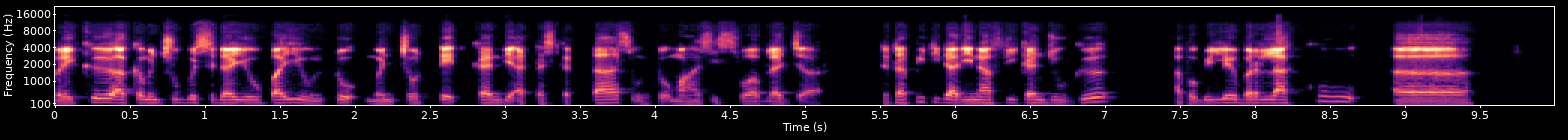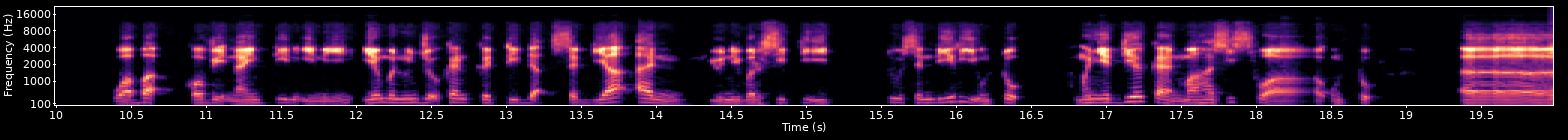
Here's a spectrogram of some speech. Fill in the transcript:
Mereka akan mencuba sedaya upaya untuk mencotetkan di atas kertas untuk mahasiswa belajar. Tetapi tidak dinafikan juga apabila berlaku uh, wabak COVID-19 ini, ia menunjukkan ketidaksediaan universiti itu sendiri untuk menyediakan mahasiswa untuk uh,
